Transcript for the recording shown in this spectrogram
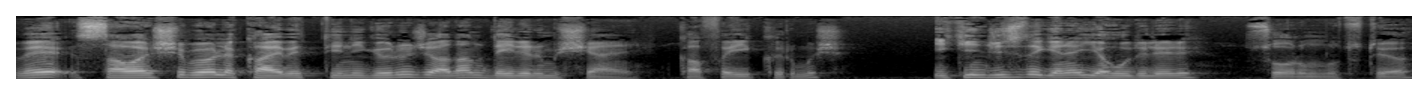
Ve savaşı böyle kaybettiğini görünce adam delirmiş yani. Kafayı kırmış. İkincisi de gene Yahudileri sorumlu tutuyor.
